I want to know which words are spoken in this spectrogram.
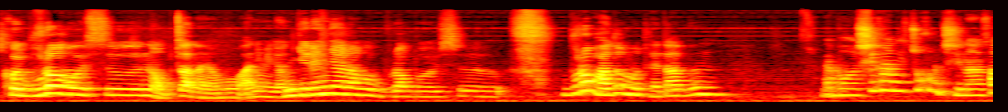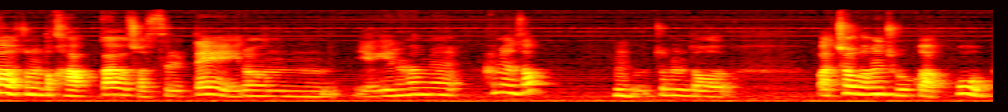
그걸 물어볼 수는 없잖아요. 뭐 아니면 연기를 했냐라고 물어볼 수 물어봐도 뭐 대답은 뭐 시간이 조금 지나서 좀 더 가까워졌을 때 이런 얘기를 하면 하면서 음. 좀더 맞춰가면 좋을 것 같고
